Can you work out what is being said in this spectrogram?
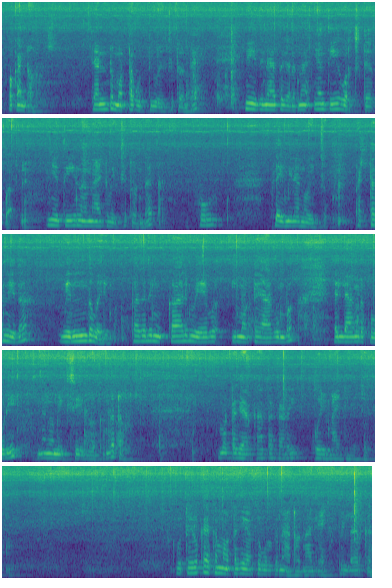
അപ്പോൾ കണ്ടോ? രണ്ട് മുട്ട കുത്തി ഒഴിച്ചിട്ടുണ്ട്. ഇനി ഇതിനകത്ത് കിടന്ന് ഞാൻ തീ കുറച്ചിട്ടേക്കുക ഇനി തീ നന്നായിട്ട് വെച്ചിട്ടുണ്ട്. ഫുൾ ഫ്ലെയിമിൽ അങ്ങ് ഒഴിച്ചു പെട്ടെന്ന് ഇത് വെന്ത് വരും. പകുതി മുക്കാലും വേവ് ഈ മുട്ടയാകുമ്പോൾ എല്ലാം കൂടെ കൂടി ഞങ്ങൾ മിക്സ് ചെയ്ത് വെക്കും കേട്ടോ. മുട്ട ചേർക്കാത്ത കറി കോരി മാറ്റി വെച്ചു. കുട്ടികൾക്കൊക്കെ മുട്ട ചേർത്ത് കൊടുക്കുന്ന കേട്ടോ നല്ലേ പിള്ളേർക്ക്.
